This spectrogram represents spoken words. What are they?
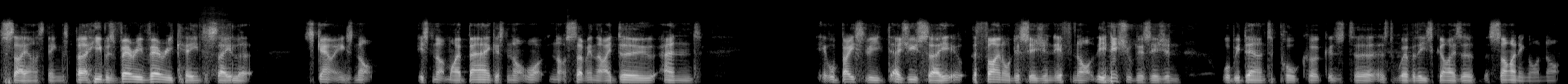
say on things. But he was very very keen to say, look, scouting's not it's not my bag. It's not what not something that I do, and it will basically, as you say, the final decision, if not the initial decision, will be down to Paul Cook as to as to whether these guys are signing or not.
